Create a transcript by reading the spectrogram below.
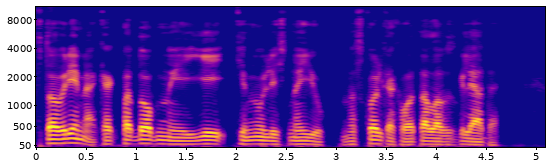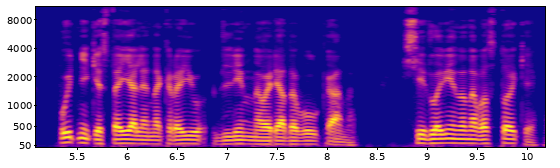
в то время как подобные ей тянулись на юг, насколько хватало взгляда. Путники стояли на краю длинного ряда вулканов. Седловина на востоке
